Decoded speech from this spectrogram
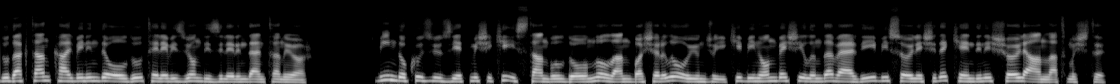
Dudaktan Kalbenin de olduğu televizyon dizilerinden tanıyor. 1972 İstanbul doğumlu olan başarılı oyuncu 2015 yılında verdiği bir söyleşide kendini şöyle anlatmıştı.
